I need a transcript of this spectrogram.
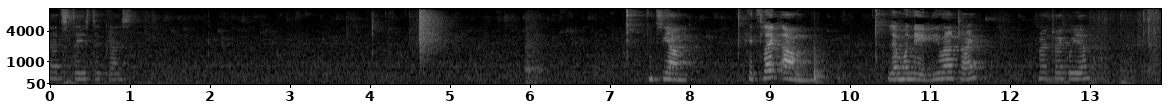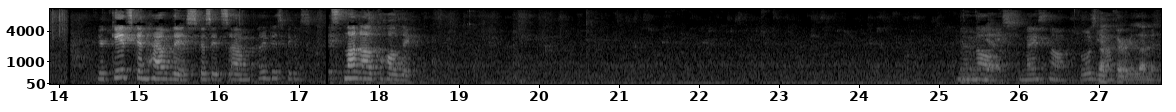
Let's taste it, guys. It's yum. It's like um lemonade. Do you wanna try? Wanna try, Kuya? Your kids can have this because it's um what is because it's non-alcoholic. Mm, no, nice. nice no. Oh, yeah. very lemon.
